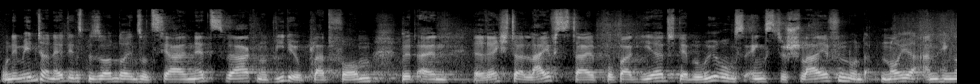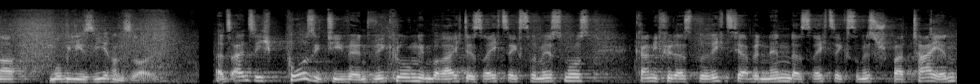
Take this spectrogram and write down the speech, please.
Und im Internet, insbesondere in sozialen Netzwerken und Videoplattformen, wird ein rechter Lifestyle propagiert, der Berührungsängste schleifen und neue Anhänger mobilisieren soll. Als einzig positive Entwicklung im Bereich des Rechtsextremismus kann ich für das Berichtsjahr benennen, dass rechtsextremistische Parteien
